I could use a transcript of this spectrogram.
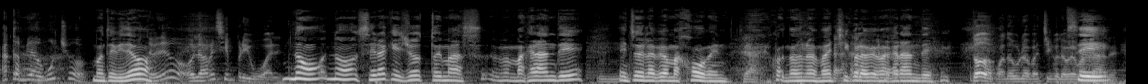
¿Ha cambiado mucho? ¿Montevideo? ¿Montevideo? ¿O la ves siempre igual? No, no, será que yo estoy más, más grande, entonces la veo más joven. Claro. Cuando uno es más chico la veo más grande. Todo cuando uno es chico lo ve Sí, más grande.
